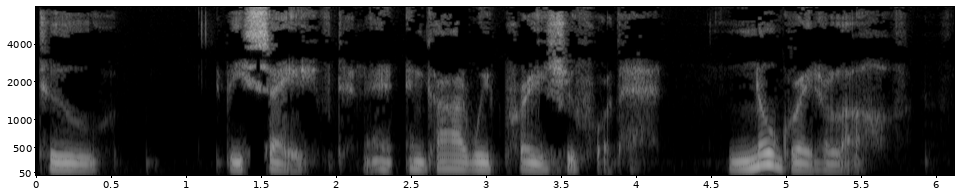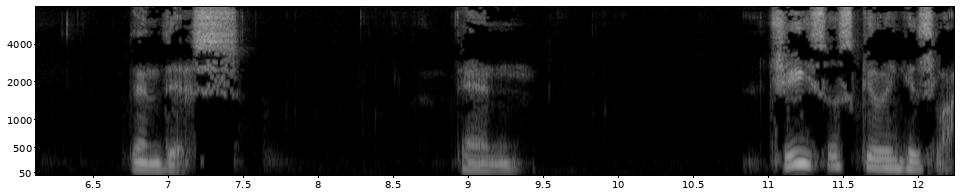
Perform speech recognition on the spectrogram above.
to be saved. And, and God, we praise you for that no greater love than this, than Jesus giving his life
